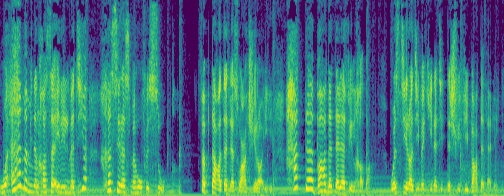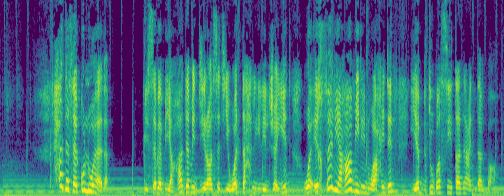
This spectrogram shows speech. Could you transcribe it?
وأهم من الخسائر المادية خسر اسمه في السوق. فابتعد الناس عن شرائه حتى بعد تلافي الخطأ واستيراد ماكينة التجفيف بعد ذلك. حدث كل هذا بسبب عدم الدراسة والتحليل الجيد وإغفال عامل واحد يبدو بسيطا عند البعض.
